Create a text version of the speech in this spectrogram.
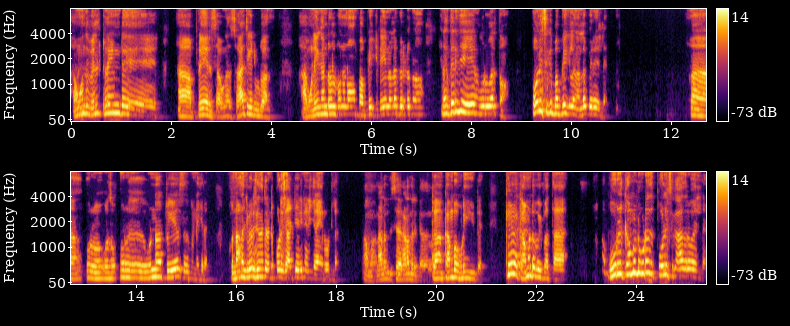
அவங்க வந்து வெல் ட்ரெயின்டு பிளேயர்ஸ் அவங்க சாட்சி கட்டி விடுவாங்க. அவங்களையும் கண்ட்ரோல் பண்ணணும் பப்ளிக்கிட்டே நல்ல பேர் எடுக்கணும். எனக்கு தெரிஞ்சு எனக்கு ஒரு வருத்தம். போலீஸுக்கு பப்ளிக்கில் நல்ல பேரே இல்லை. ஒரு ஒரு- ஒன் ஆர் டூ இயர்ஸ் இருக்குன்னு நினைக்கிறேன். ஒரு நாலஞ்சு பேர் சேர்ந்துட்டு ரெண்டு போலீஸ் அடி அடின்னு அடிக்கிறாங்க ரோட்டில் ஆமா நடந்து நடந்திருக்கு கம்பை பிடிங்கிட்டு கீழே கமெண்ட்டை போய் பார்த்தா ஒரு கமெண்ட் கூட போலீஸுக்கு ஆதரவா இல்லை.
